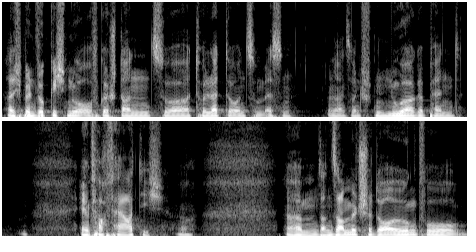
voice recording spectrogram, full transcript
Also ich bin wirklich nur aufgestanden zur Toilette und zum Essen. Und ansonsten nur gepennt. Einfach fertig. Ja. Ähm, dann sammelst du da irgendwo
